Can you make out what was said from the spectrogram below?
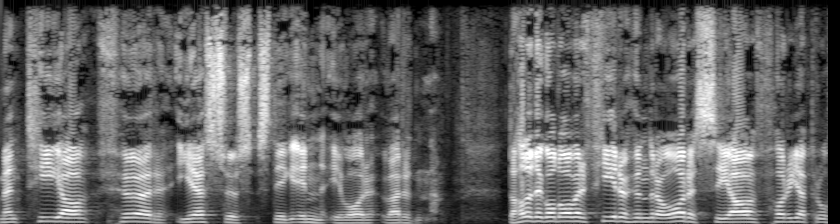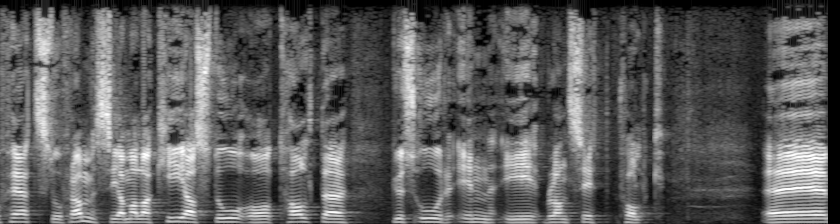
men tida før Jesus stiger inn i vår verden. Da hadde det gått over 400 år siden forrige profet sto fram, siden Malakia sto og talte Guds ord inn i blant sitt folk. Eh,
